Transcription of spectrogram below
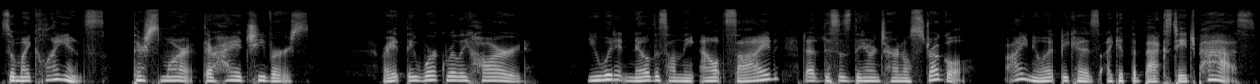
So, my clients, they're smart, they're high achievers, right? They work really hard. You wouldn't know this on the outside that this is their internal struggle. I knew it because I get the backstage pass.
